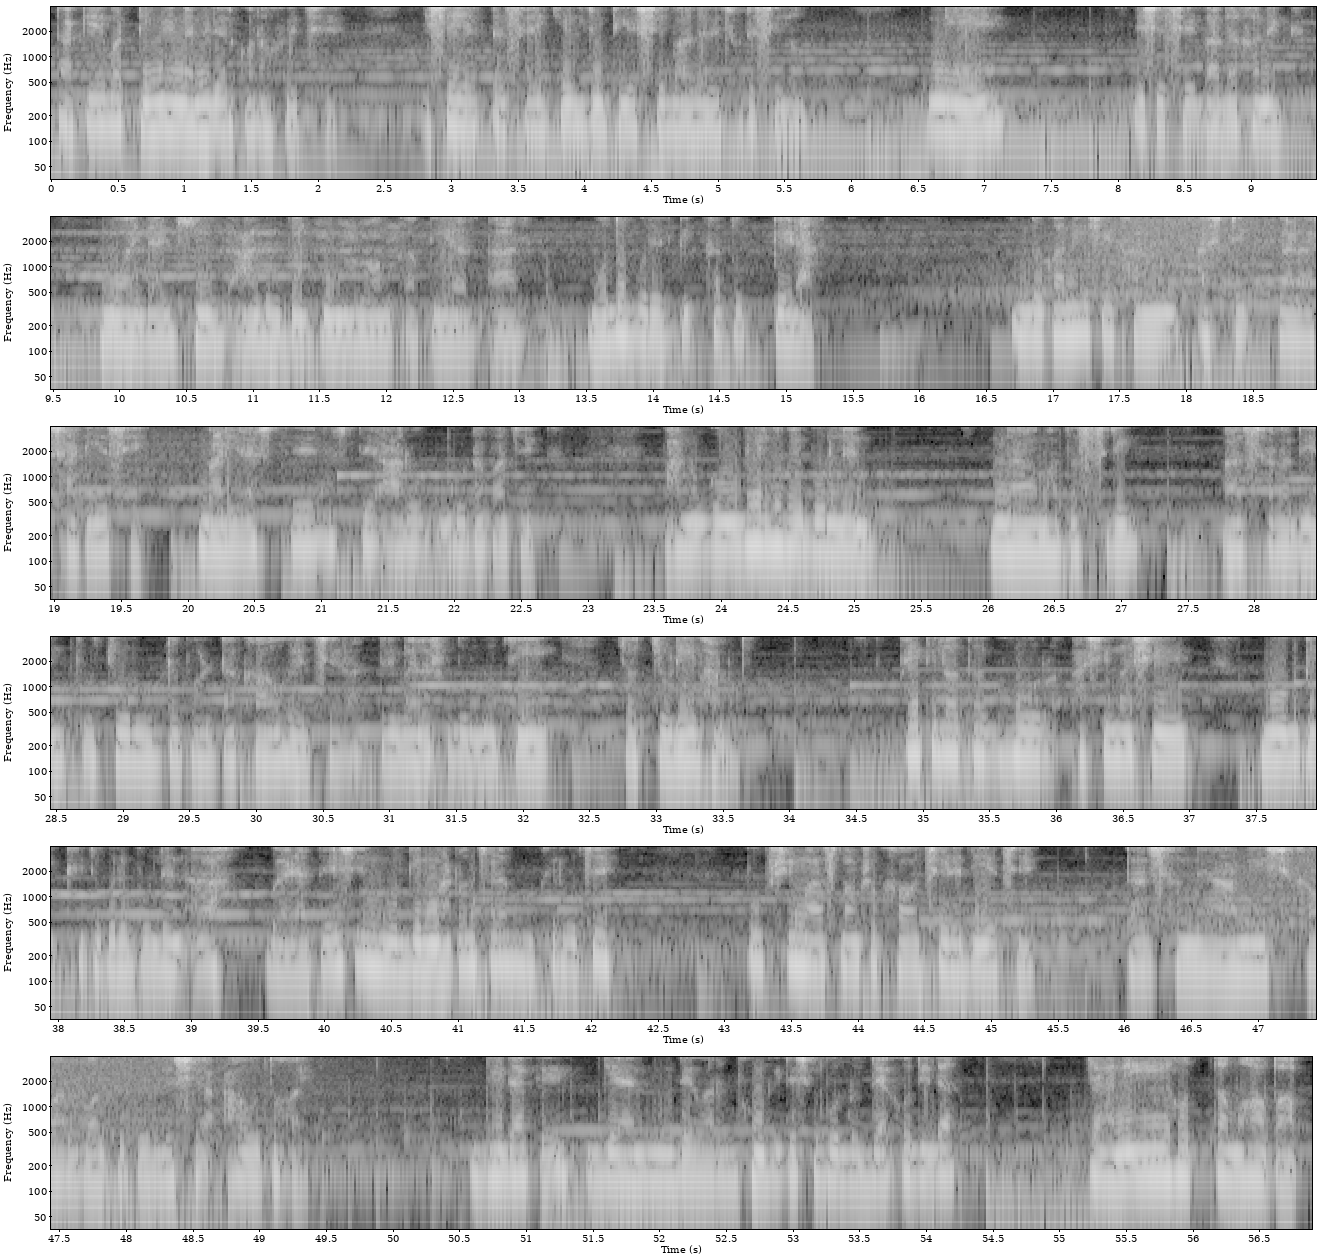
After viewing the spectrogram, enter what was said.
তাকে এবার টিমে ম্যানেজার করা হয়েছে। এসেই একটা সাইকেল জুটিয়ে সে বাজারে ছুটেছিল। নিয়ে এসেছে গাদাখানেক ময়দা, ঘি, আলু, বেগুন, লঙ্কা, পেঁয়াজ আর মধুপুরের বিখ্যাত পেড়া। দোকানে সে খান আষ্টেক পেড়া সাটিয়েছে বাড়ি আসতে আসতে আরও গোটা পাঁচেক। ভানু গম্ভীরভাবে বললেন, না মাতাশ্রী, আজ সারাদিন প্রচুর উল্টাপাল্টা খাওয়া হয়েছে। রাত্রিবেলা শুধু লুচি, চচ্চড়ি ভালো। প্রীতিলতা ঘোর আশিমাসি মুখ বিকৃত করে বললেন, আহ, বেড়াতে এসে মুরগির মাটন ছাড়া মুখে রোচে পুপসি মাছ মাংস খাওয়া ছেড়ে দিয়েছে। তার সামনে আমিষ খাওয়ার গল্প করলে সে আহত হয়। দিদাকে জ্ঞান দেওয়ার ভঙ্গিতে সে বলল, দেখো দিদা, প্রাণী হত্যা মহাপাপ।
